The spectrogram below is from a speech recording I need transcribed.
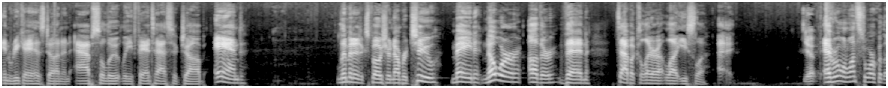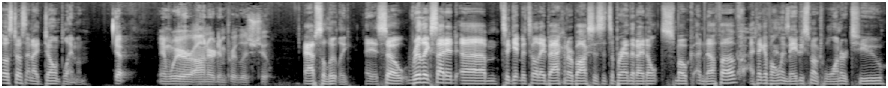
Enrique has done an absolutely fantastic job. And limited exposure number two, made nowhere other than Tabacalera La Isla. I- Yep. Everyone wants to work with Ostos, and I don't blame them. Yep. And we're honored and privileged too. Absolutely. Uh, So really excited um, to get Matilde back in our boxes. It's a brand that I don't smoke enough of. I think I've only maybe smoked one or two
